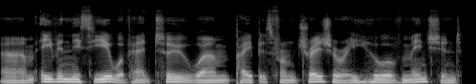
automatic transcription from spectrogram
Um, even this year, we've had two um, papers from Treasury who have mentioned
